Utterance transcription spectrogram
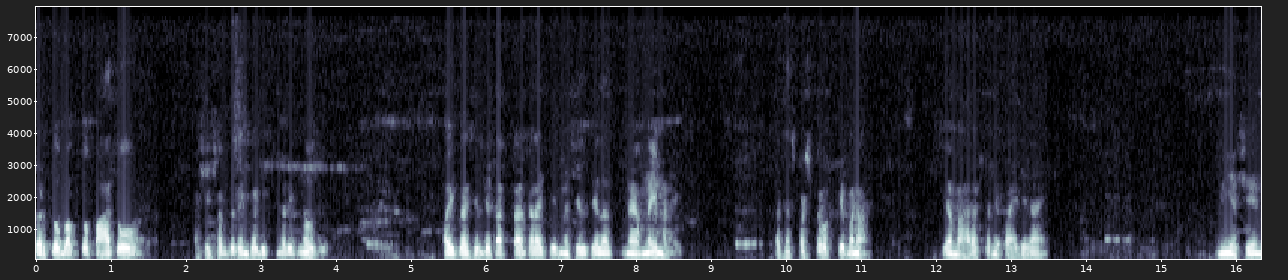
करतो बघतो पाहतो असे शब्द त्यांच्या डिक्शनरीत नव्हते. व्हायचं असेल ते तात्काळ करायचे नसेल त्याला नाही म्हणायचे. असा स्पष्ट वक्तेपणा या महाराष्ट्राने पाहिलेला आहे. मी असेन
